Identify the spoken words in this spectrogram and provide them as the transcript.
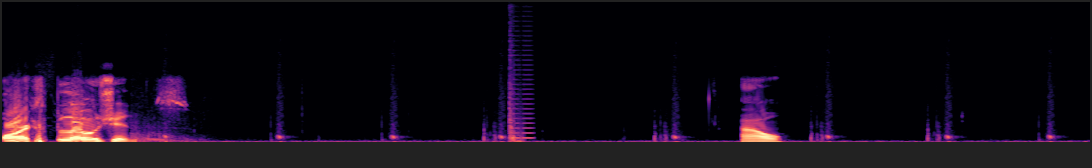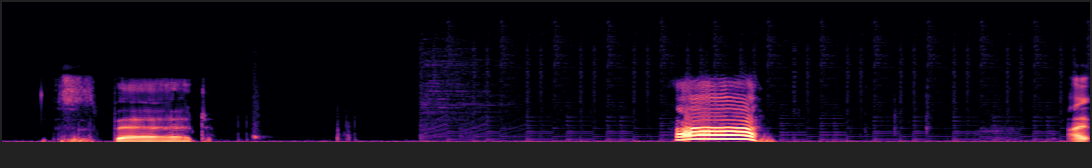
Or explosions. Ow. This is bad. Ah! I...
